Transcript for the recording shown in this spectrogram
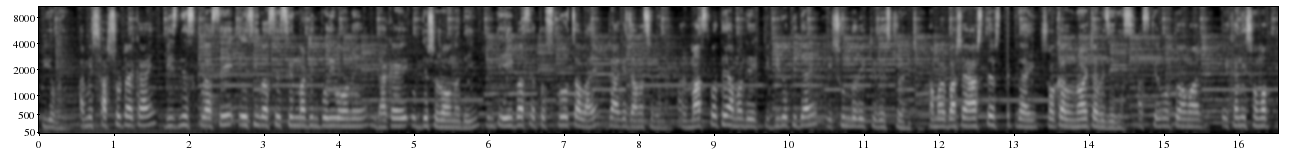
প্রিয় ভাই। আমি সাতশো টাকায় বিজনেস ক্লাসে এসি বাসে সেন্ট মার্টিন পরিবহনে ঢাকায় উদ্দেশ্যে রওনা দিই, কিন্তু এই বাস এত স্লো চালায় যা আগে জানা ছিল না। আর মাঝপথে আমাদের একটি বিরতি দেয় এই সুন্দর একটি রেস্টুরেন্ট। আমার বাসায় আসতে আসতে প্রায় সকাল নয়টা বেজে গেছে। আজকের মতো আমার এখানেই সমাপ্ত।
